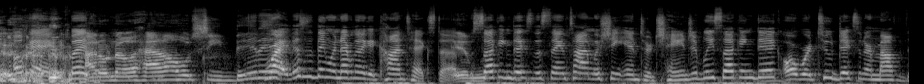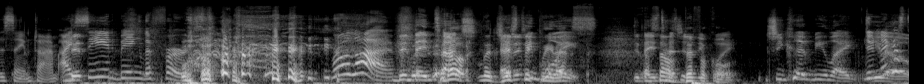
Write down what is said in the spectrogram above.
okay, but I don't know how she did it. Right, this is the thing we're never gonna get context of. It- sucking dicks at the same time, was she interchangeably sucking dick, or were two dicks in her mouth at the same time? I Did- see it being the first. Real live. Did they No, touch? logistically, at any point? that's- Did that they sounds touch at any difficult. Point? She could be like, Do you niggas know,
